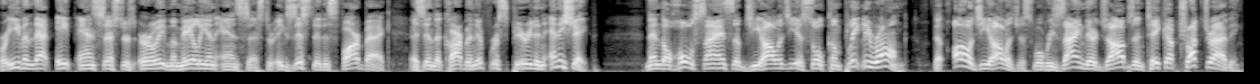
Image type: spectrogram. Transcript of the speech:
or even that ape ancestor's early mammalian ancestor existed as far back as in the Carboniferous period in any shape, then the whole science of geology is so completely wrong that all geologists will resign their jobs and take up truck driving.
